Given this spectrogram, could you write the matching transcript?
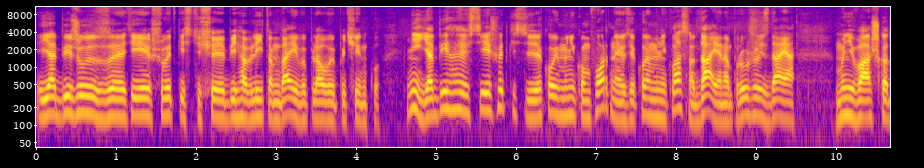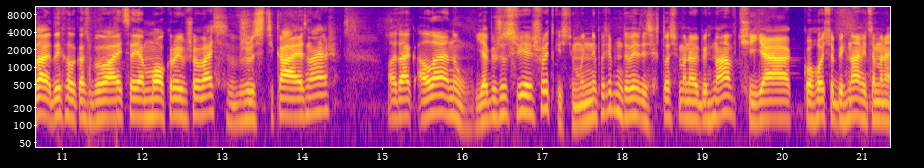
і я біжу з тією швидкістю, що я бігав літом, да, і випльовую печінку. Ні, я бігаю з тією швидкістю, з якою мені комфортно, і з якою мені класно. Да, я напружуюсь, да, я... мені важко, да, дихалка збивається, я мокрий вже весь, вже стікає, знаєш. Отак, але ну, я біжу своєю швидкістю. Мені не потрібно дивитися, хтось мене обігнав, чи я когось обігнав, і це мене.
